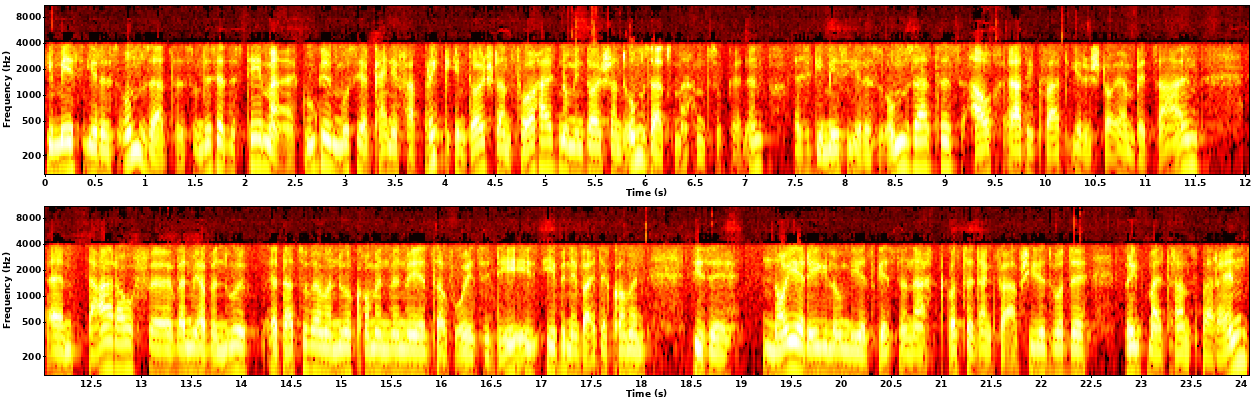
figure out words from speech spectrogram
gemäß ihres Umsatzes, und das ist ja das Thema, Google muss ja keine Fabrik in Deutschland vorhalten, um in Deutschland Umsatz machen zu können, dass sie gemäß ihres Umsatzes auch adäquat ihre Steuern bezahlen. Ähm, darauf äh, werden wir aber nur, äh, dazu werden wir nur kommen, wenn wir jetzt auf OECD-Ebene weiterkommen. Diese neue Regelung, die jetzt gestern Nacht Gott sei Dank verabschiedet wurde, bringt mal Transparenz,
